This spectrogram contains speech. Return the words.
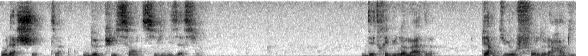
ou la chute de puissantes civilisations? Des tribus nomades, perdues au fond de l'Arabie,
